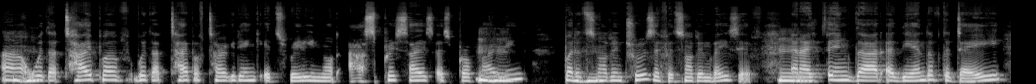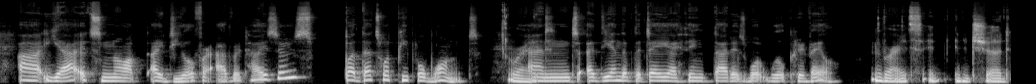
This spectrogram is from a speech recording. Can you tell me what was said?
uh, mm-hmm. with that type of with that type of targeting. It's really not as precise as profiling. Mm-hmm but mm-hmm. it's not intrusive it's not invasive mm. and i think that at the end of the day uh, yeah it's not ideal for advertisers but that's what people want. Right. And at the end of the day, I think that is what will prevail. Right, it, it should.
